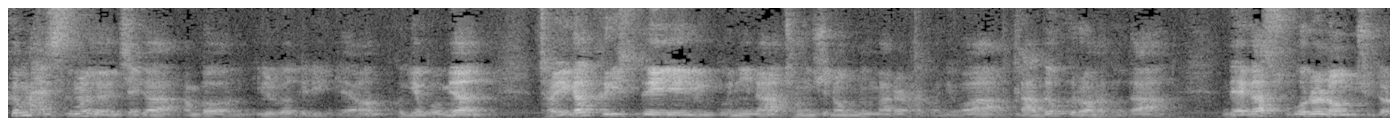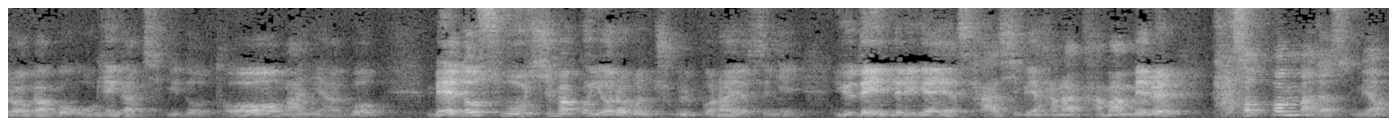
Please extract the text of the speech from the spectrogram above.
그 말씀을 제가 한번 읽어드릴게요. 거기에 보면 저희가 그리스도의 일꾼이나 정신없는 말을 하거니와 나도 그러하도다. 내가 수고를 넘치도록 하고 옥에 갇히기도 더 많이 하고 매도 수없이 맞고 여러 번 죽을 뻔하였으니 유대인들에게 40에 하나 감한매를 다섯 번 맞았으며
